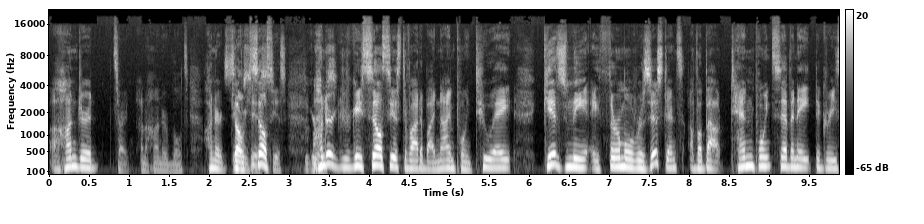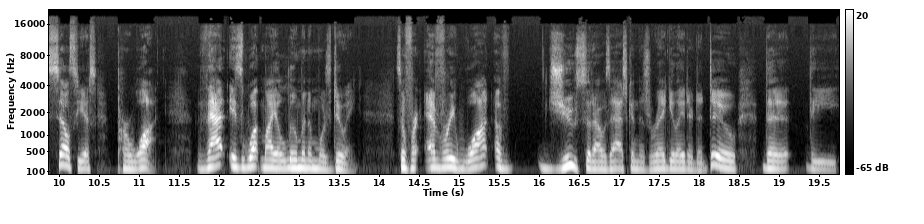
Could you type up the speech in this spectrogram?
100, sorry, not 100 volts, 100 Celsius. degrees Celsius. 100 degrees Celsius divided by 9.28 gives me a thermal resistance of about 10.78 degrees Celsius per watt. That is what my aluminum was doing. So for every watt of juice that I was asking this regulator to do, the the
